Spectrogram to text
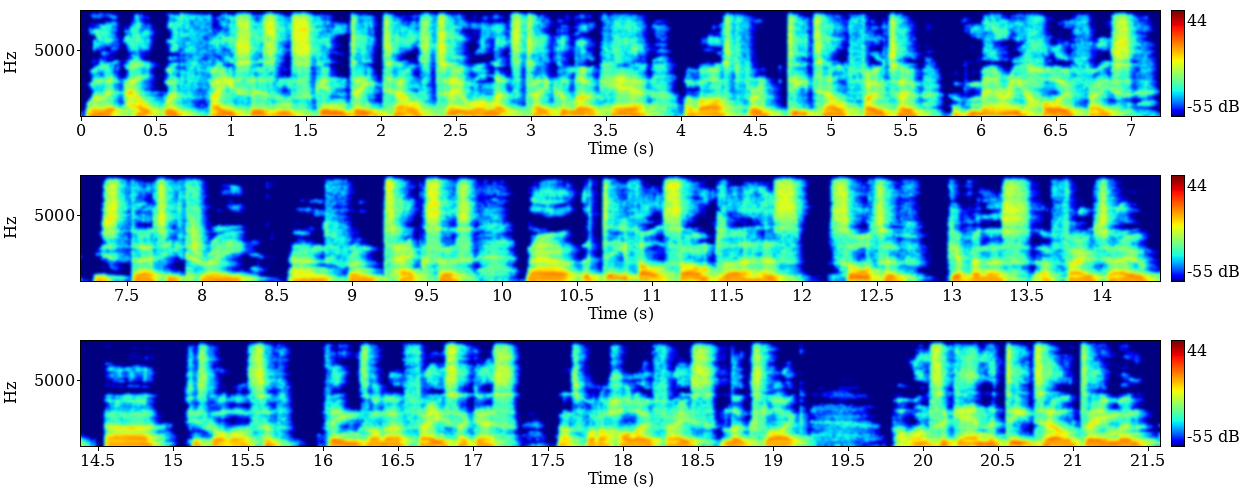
Will it help with faces and skin details too? Well, let's take a look. Here, I've asked for a detailed photo of Mary Hollowface, who's 33 and from Texas. Now, the default sampler has sort of given us a photo. Uh, she's got lots of things on her face. I guess that's what a hollow face looks like. But once again, the detailed daemon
